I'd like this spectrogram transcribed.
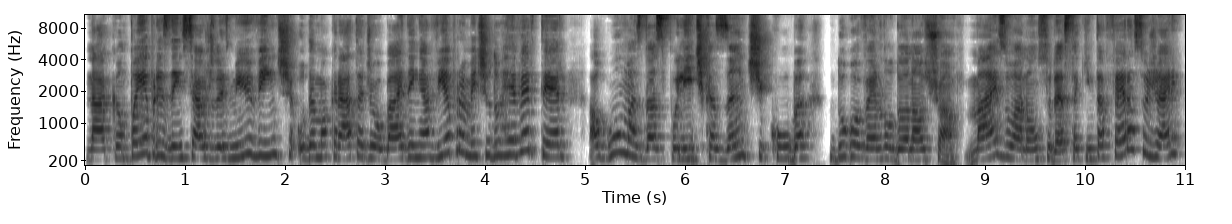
Na campanha presidencial de 2020, o democrata Joe Biden havia prometido reverter algumas das políticas anti-Cuba do governo Donald Trump, mas o anúncio desta quinta-feira sugere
